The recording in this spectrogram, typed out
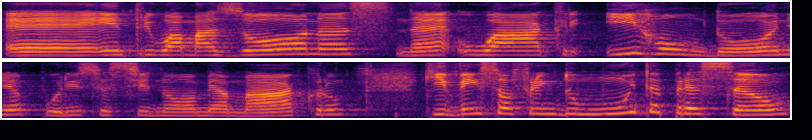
é, entre o Amazonas, né, o Acre e Rondônia, por isso esse nome é Macro, que vem sofrendo muita pressão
